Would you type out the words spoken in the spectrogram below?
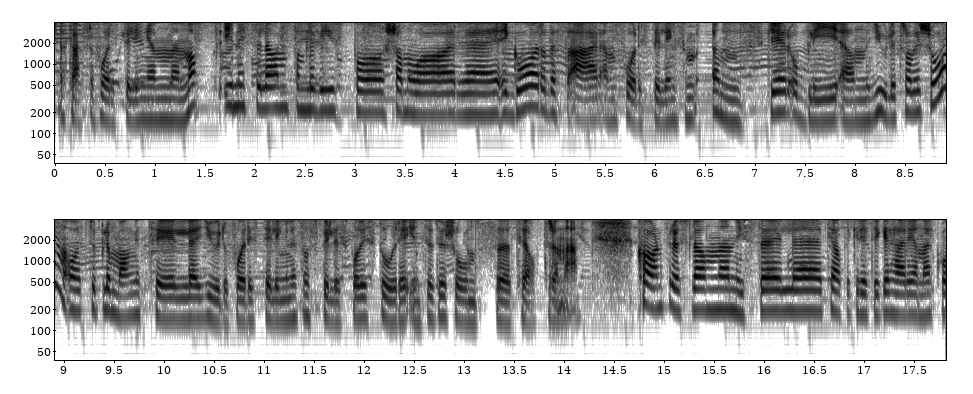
Dette er fra forestillingen 'Natt i nisseland', som ble vist på Chat Noir eh, i går. Og dette er en forestilling som ønsker å bli en juletradisjon, og et supplement til juleforestillingene som spilles på de store institusjonsteatrene. Karen Frøsland Nystel, teaterkritiker her i NRK,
